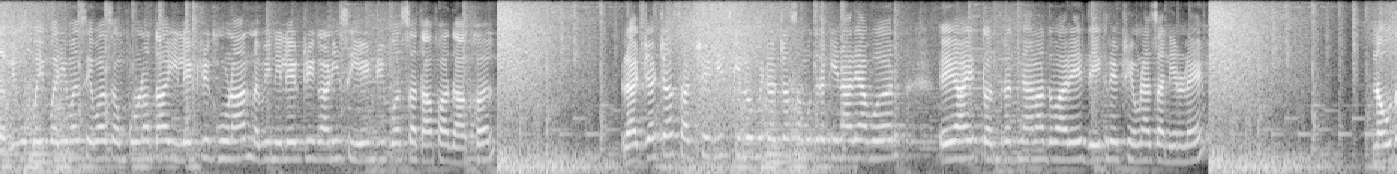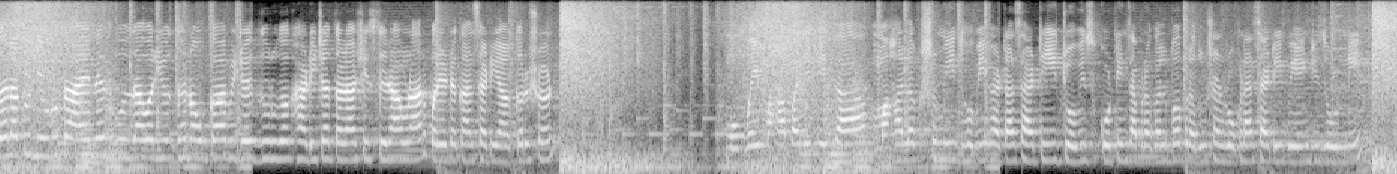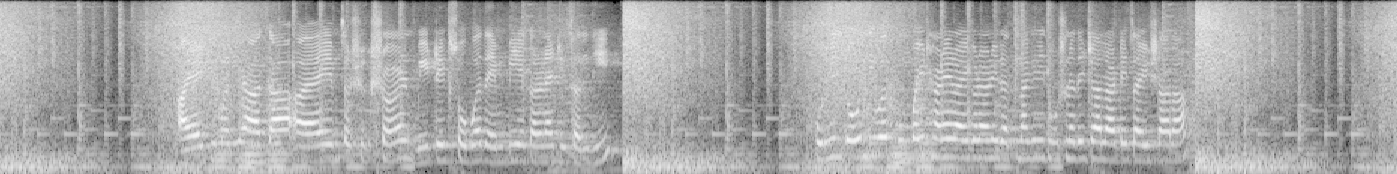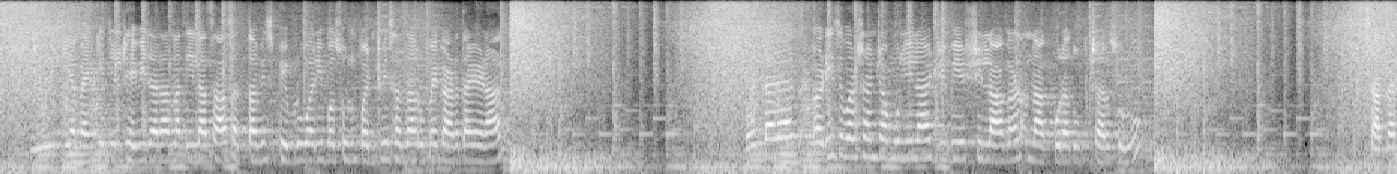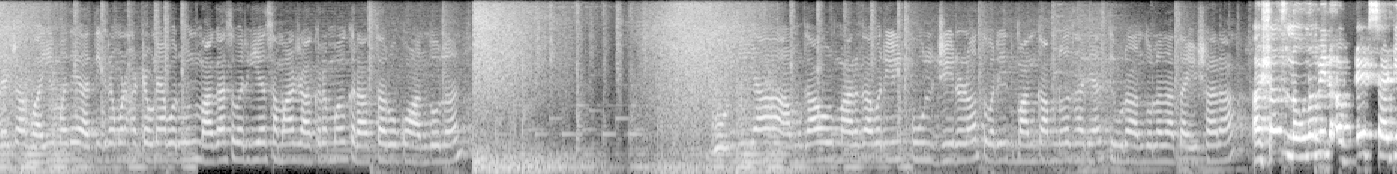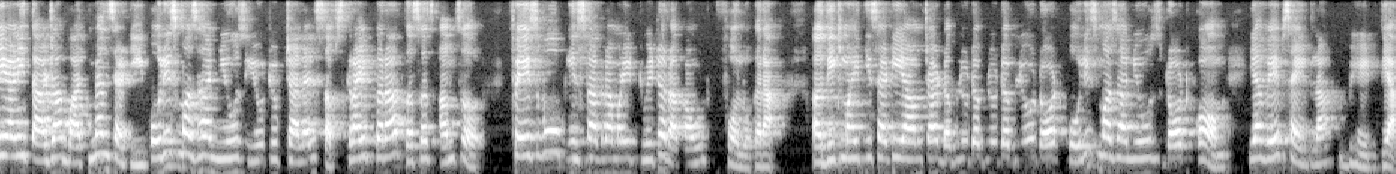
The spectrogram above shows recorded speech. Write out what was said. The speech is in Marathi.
नवी मुंबई परिवहन सेवा संपूर्णतः इलेक्ट्रिक होणार. नवीन इलेक्ट्रिक आणि सीएनजी बसचा ताफा दाखल. राज्याच्या सातशे वीस किलोमीटरच्या समुद्रकिनाऱ्यावर ए आय तंत्रज्ञानाद्वारे देखरेख ठेवण्याचा निर्णय. नौदलातून निवृत्त आय एन एस गुलदावर युद्धनौका विजयदुर्ग खाडीच्या तळाशी स्थिरावणार पर्यटकांसाठी आकर्षण. मुंबई महापालिकेचा महालक्ष्मी धोबी घाटासाठी चोवीस कोटींचा प्रकल्प प्रदूषण रोखण्यासाठी पीएनजी जोडणी. आय आय टीमध्ये आता आय आय एमचं शिक्षण बी टेक सोबत एम बी ए करण्याची संधी. पुढील दोन दिवस मुंबई ठाणे रायगड आणि रत्नागिरीत उष्णतेच्या लाटेचा इशारा. न्यू इंडिया बँकेतील ठेवीदारांना दिलासा सत्तावीस फेब्रुवारीपासून पंचवीस हजार रुपये काढता येणार. भंडाऱ्यात अडीच वर्षांच्या मुलीला जीबीएसची लागण नागपुरात उपचार सुरू. साताऱ्याच्या वाईमध्ये अतिक्रमण हटवण्यावरून मागासवर्गीय समाज आक्रमक रास्ता रोको आंदोलन. गोंदिया आमगाव मार्गावरील पूल जीर्ण त्वरित बांधकाम न झाल्यास तीव्र आंदोलनाचा इशारा. अशाच नवनवीन अपडेट्ससाठी आणि ताज्या बातम्यांसाठी police Majha news YouTube channel subscribe करा तसंच आमचं फेसबुक इंस्टाग्राम आणि ट्विटर अकाउंट फॉलो करा. अधिक माहितीसाठी आमच्या W W W dot police Majha news dot com या वेबसाईटला भेट द्या.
